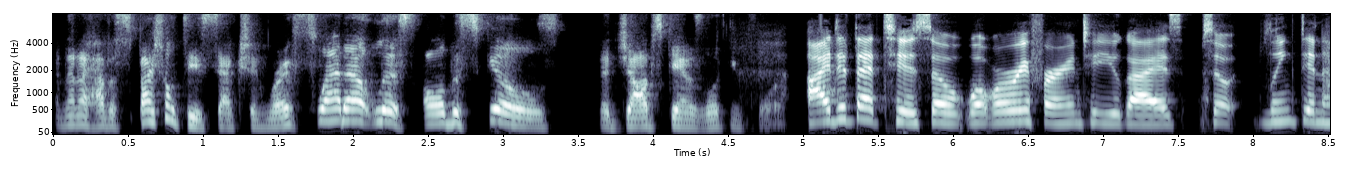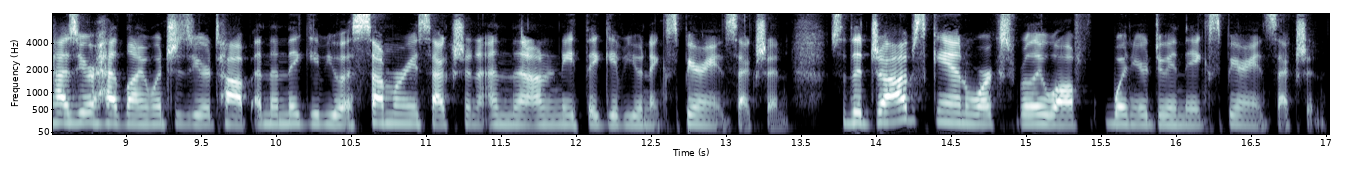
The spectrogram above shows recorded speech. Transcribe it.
And then I have a specialty section where I flat out list all the skills that JobScan is looking for. I did that too. So, what we're referring to, you guys, so LinkedIn has your headline, which is your top, and then they give you a summary section, and then underneath they give you an experience section. So, the JobScan works really well when you're doing the experience section.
